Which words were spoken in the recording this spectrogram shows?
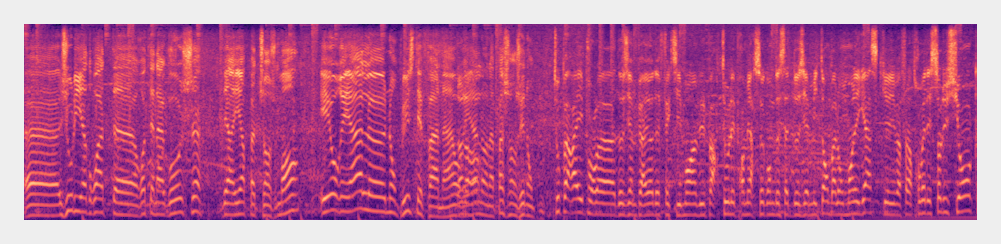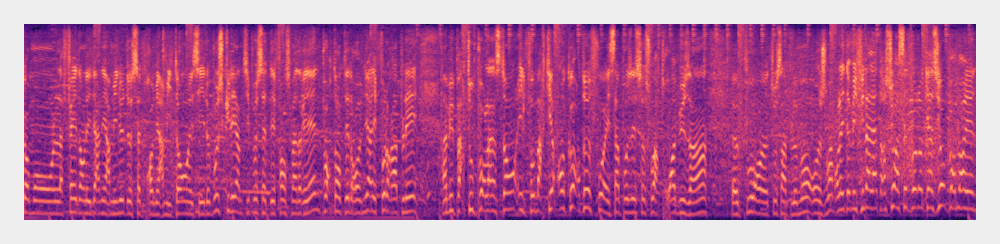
euh, Julie à droite, euh, Roten à gauche. Derrière, pas de changement. Et au Real, euh, non plus, Stéphane. Hein. Au Real, on n'a pas changé non plus. Tout pareil pour la deuxième période, effectivement, un but partout. Les premières secondes de cette deuxième mi-temps, ballon monégasque. Il va falloir trouver des solutions, comme on l'a fait dans les dernières minutes de cette première mi-temps. Essayer de bousculer un petit peu cette défense madrilène pour tenter de revenir. Il faut le rappeler, un but partout pour l'instant. Il faut marquer encore deux fois et s'imposer ce soir 3 buts à 1 euh, pour euh, tout simplement rejoindre les demi-finales. Attention à cette bonne occasion pour Morientes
